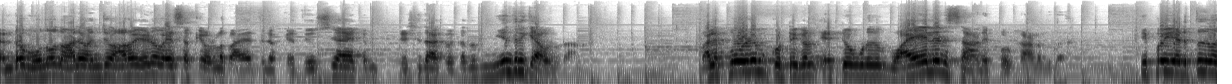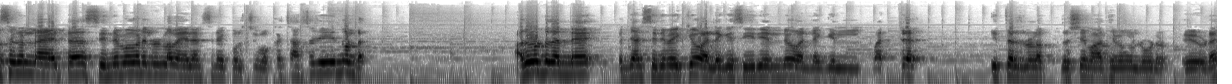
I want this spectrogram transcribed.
രണ്ടോ മൂന്നോ നാലോ അഞ്ചോ ആറോ ഏഴോ വയസ്സൊക്കെ ഉള്ള പ്രായത്തിലൊക്കെ തീർച്ചയായിട്ടും രക്ഷിതാക്കൾക്ക് അത് നിയന്ത്രിക്കാവുന്നതാണ്. പലപ്പോഴും കുട്ടികൾ ഏറ്റവും കൂടുതൽ വയലൻസ് ആണ് ഇപ്പോൾ കാണുന്നത്. ഇപ്പോൾ ഈ അടുത്ത ദിവസങ്ങളിലായിട്ട് സിനിമകളിലുള്ള വയലൻസിനെ കുറിച്ചും ഒക്കെ ചർച്ച ചെയ്യുന്നുണ്ട്. അതുകൊണ്ട് തന്നെ ഞാൻ സിനിമയ്ക്കോ അല്ലെങ്കിൽ സീരിയലിനോ അല്ലെങ്കിൽ മറ്റ് ഇത്തരത്തിലുള്ള ദൃശ്യമാധ്യമങ്ങളിലൂടെ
